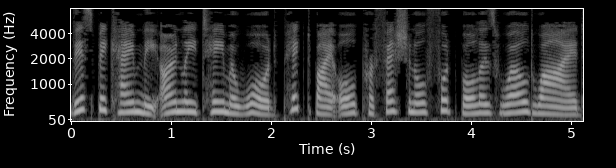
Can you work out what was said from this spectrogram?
This became the only team award picked by all professional footballers worldwide.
